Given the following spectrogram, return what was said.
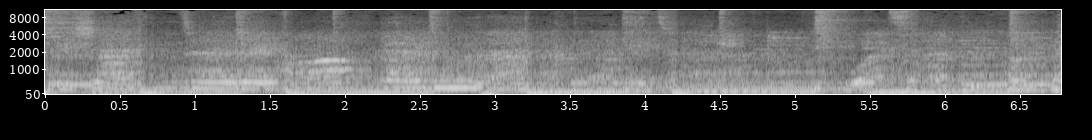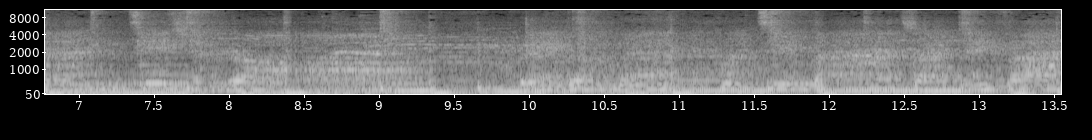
ที่ฉันเธได้พบได้ดูแลได้เจอว่าเธอคือคนนั้นที่ฉันรอไม่ต้องเหมือนคนที่มาจากในฝัน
